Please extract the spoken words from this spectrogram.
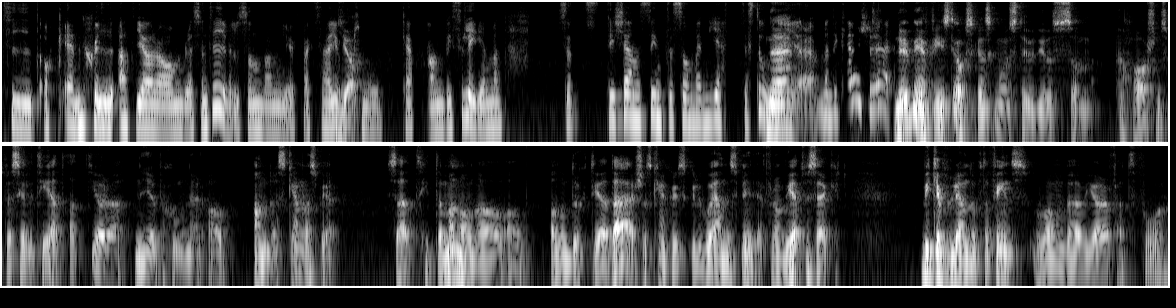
tid och energi att göra om Resident Evil som de ju faktiskt har gjort Ja. nu, Capcom visserligen. Men, så det känns inte som en jättestor grej att göra, men det kanske det är. Numera finns det också ganska många studios som har som specialitet att göra nya versioner av andras gamla spel. Så att hittar man någon av, av, av de duktiga där så kanske det skulle gå ännu smidigare. För de vet väl säkert vilka problem det ofta finns och vad man behöver göra för att få,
